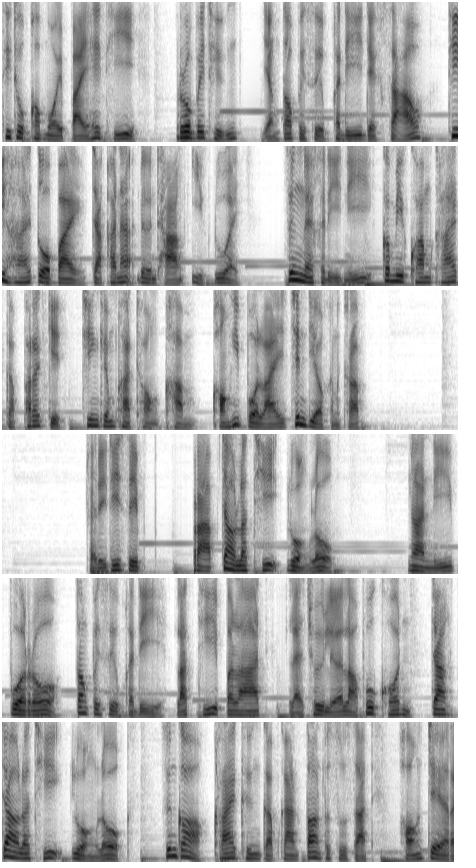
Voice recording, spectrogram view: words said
ที่ถูกขโมยไปให้ที รวมไปถึงยังต้องไปสืบคดีเด็กสาวที่หายตัวไปจากคณะเดินทางอีกด้วย ซึ่งในคดีนี้ก็มีความคล้ายกับภารกิจชิงเข็มขัดทองคำของฮิปโปไลท์เช่นเดียวกันครับ คดีที่ 10 ปราบเจ้าลัทธิลวงโลก งานนี้ปัวโรต้องไปสืบคดีลัทธิประหลาด และช่วยเหลือเหล่าผู้คนจากเจ้าลัทธิลวงโลก ซึ่งก็คล้ายคลึงกับการต้อนปศุสัตว์ของเจไร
